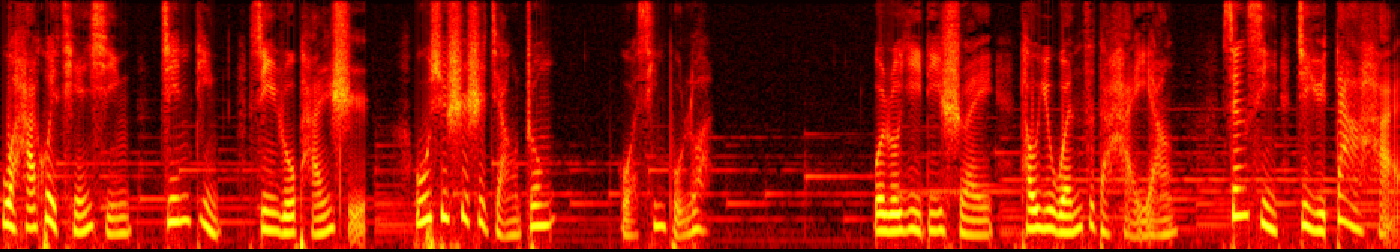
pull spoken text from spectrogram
我还会前行，坚定，心如磐石，无需事事讲中，我心不乱。我如一滴水，投于文字的海洋，相信即与大海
